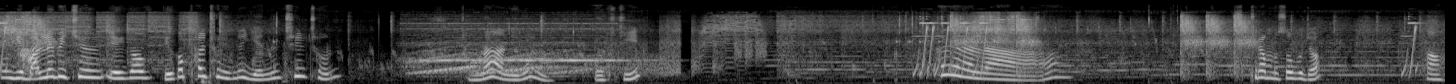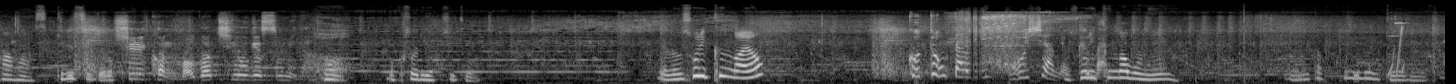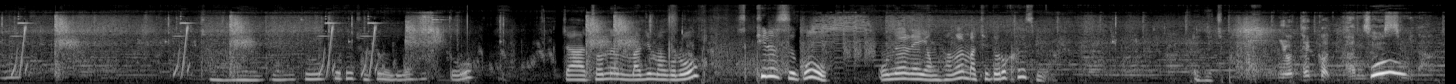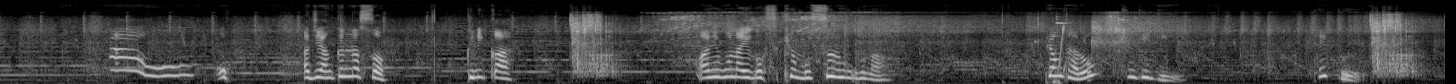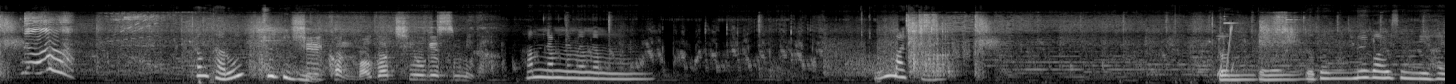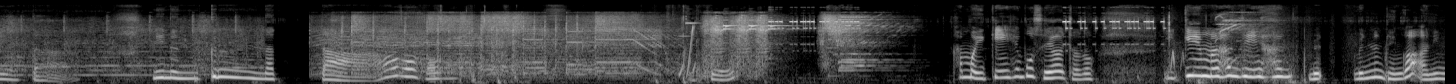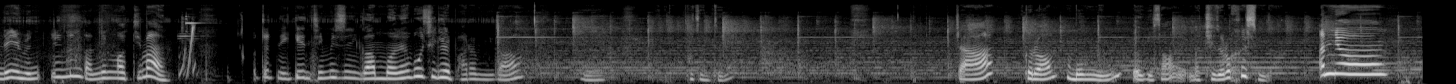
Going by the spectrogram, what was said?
어, 얘 말레비 7 얘가 얘가 8천인데 얘는 7천 장난 아니군 역시 하늘랄라 스킬 한번 써보죠 하하하 스킬을 쓰도록 실컷 먹어 치우겠습니다. 허, 목소리 역시 좋아. 여러분 소리 큰가요? 고통 따위 무시하면 소리 그만. 큰가 보네. 여기 딱 소리를 들어보니까. 자, 여기 저쪽에 저도 여기다 또. 자, 저는 마지막으로 스킬을 쓰고 오늘의 영상을 마치도록 하겠습니다. 에너지 파. 여태껏 감사했습니다. 아오. 오, 아직 안 끝났어. 그니까. 아니구나, 이거 스킬 못 쓰는구나. 평타로 숨기기. 테이프. 평타로 죽이기. 실컷 먹어 치우겠습니다. 함냠냠냠냠. 음, 맛있어. 던던던던 내가 승리하였다. 니는 끝났다. 이렇게 한번 이 게임 해보세요. 저도 이 게임을 한지 한몇 년 된가? 아닌데 몇 1년도 안 된 것 같지만 어쨌든 이 게임 재밌으니까 한번 해보시길 바랍니다. 네. 퍼센트. 자, 그럼 몸님 여기서 마치도록 하겠습니다.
